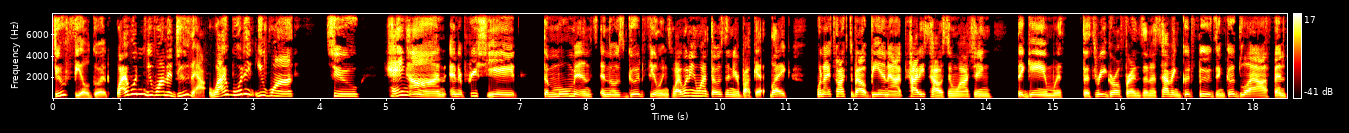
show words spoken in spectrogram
do feel good. Why wouldn't you want to do that? Why wouldn't you want to hang on and appreciate the moments and those good feelings? Why wouldn't you want those in your bucket? Like when I talked about being at Patty's house and watching the game with the three girlfriends and us having good foods and good laugh and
